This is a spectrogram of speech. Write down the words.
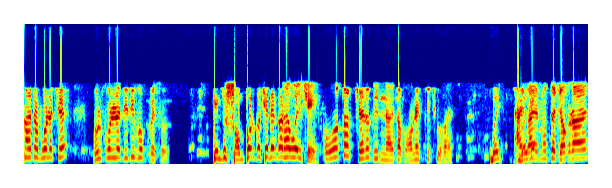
হয়তো বলেছে। ভুল করলে দিদি বকবে তো। কিন্তু সম্পর্ক ছেদের কথা বলছে। ও তো ছেড়ে দিন না এসব অনেক কিছু হয়। ভাই ভাইয়ের মধ্যে ঝগড়া হয়।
